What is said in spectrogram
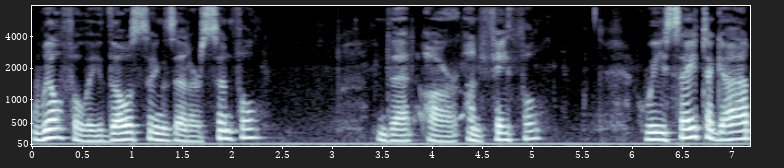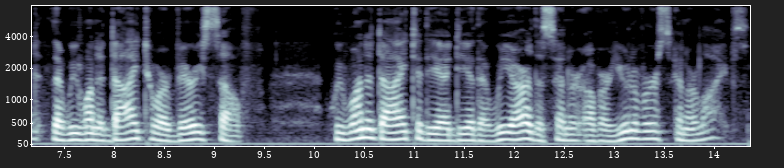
willfully those things that are sinful, that are unfaithful. We say to God that we want to die to our very self. We want to die to the idea that we are the center of our universe and our lives.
